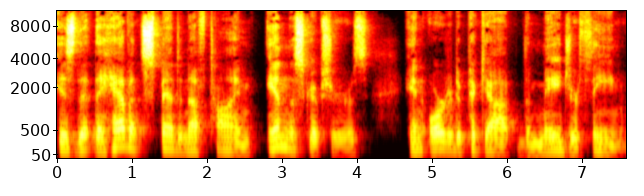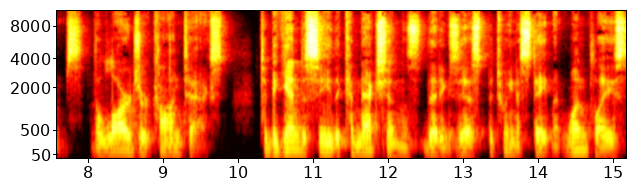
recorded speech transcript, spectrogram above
is that they haven't spent enough time in the scriptures in order to pick out the major themes, the larger context, to begin to see the connections that exist between a statement one place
